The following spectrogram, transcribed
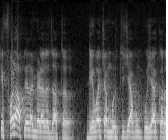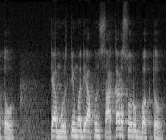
ते फळ आपल्याला मिळालं जातं देवाच्या मूर्तीची आपण पूजा करतो त्या मूर्तीमध्ये आपण साकार स्वरूप बघतो.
